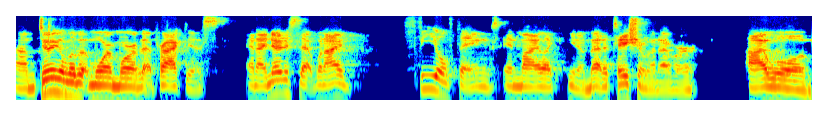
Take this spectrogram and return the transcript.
um, doing a little bit more and more of that practice. And I noticed that when I feel things in my like you know meditation whatever i will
